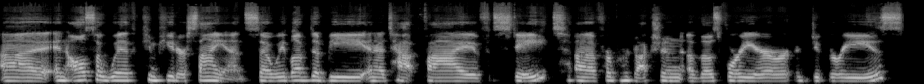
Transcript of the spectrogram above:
Uh, and also with computer science. So we'd love to be in a top five state uh, for production of those four year degrees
